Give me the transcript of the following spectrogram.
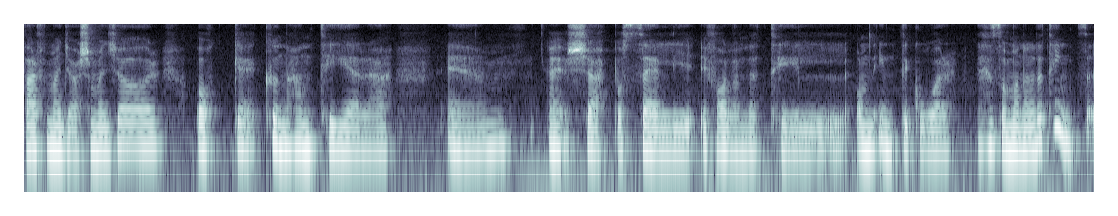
varför man gör som man gör och eh, kunna hantera ehm, eh, köp och sälj i förhållande till om det inte går som man hade tänkt sig.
